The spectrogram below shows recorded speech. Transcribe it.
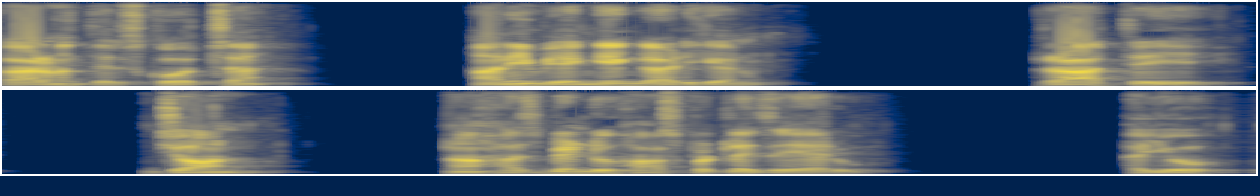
కారణం తెలుసుకోవచ్చా? అని వ్యంగ్యంగా అడిగాను. రాత్రి జాన్ నా హస్బెండ్ హాస్పిటలైజ్ అయ్యారు. అయ్యో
